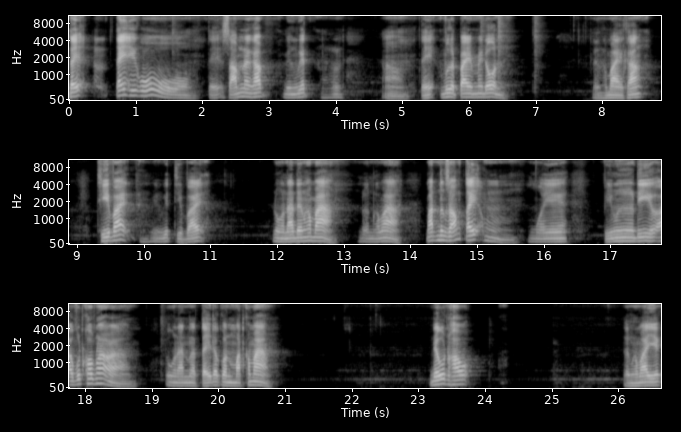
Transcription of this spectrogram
เตะเตะอีกโอ้เตะซ้ำนะครับบิงเวทเตะเวืดไปไม่โดนเดินเข้ามาอีกครั้งถีบไว้บิงเวทถีบไว้ลุงอนันต์เดินเข้ามา เดินเข้ามามัดหนึ่งสองเตะมวยฝีมือดีอาวุธครบนะอ่าลูกนั้นเตะแล้วก็มัดเข้ามา เดี๋ยวเขาเดินเข้ามาอีก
